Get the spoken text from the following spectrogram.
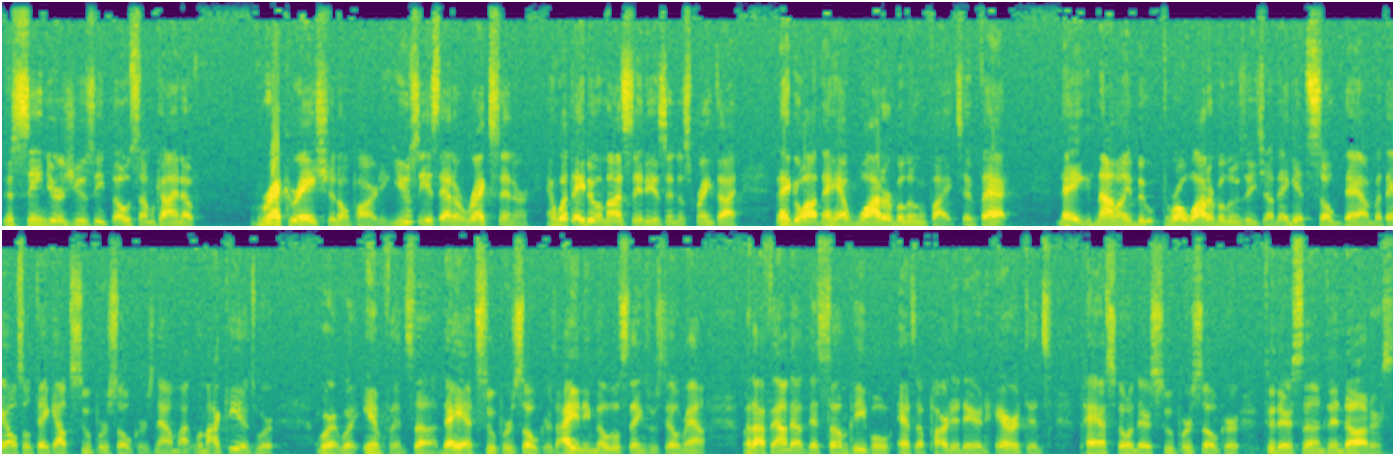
the seniors usually throw some kind of recreational party. Usually it's at a rec center. And what they do in my city is in the springtime, they go out and they have water balloon fights. In fact, they not only do throw water balloons at each other, they get soaked down, but they also take out super soakers. Now, my, when my kids were, were, were infants, uh, they had super soakers. I didn't even know those things were still around. But I found out that some people, as a part of their inheritance, passed on their super soaker to their sons and daughters.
